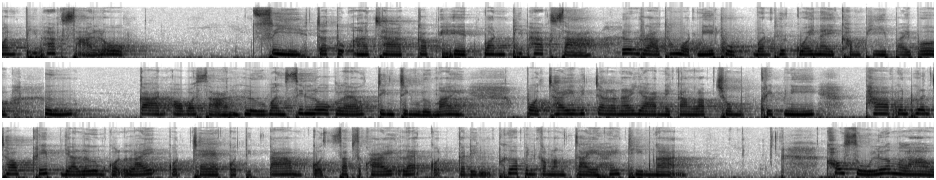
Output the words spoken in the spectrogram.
วันพิพากษาโลก 4. จตุอาชากับเหตุวันพิพากษา เรื่องราวทั้งหมดนี้ถูกบันทึกไว้ในคัมภีร์ไบเบิลถึงการอวสานหรือวันสิ้นโลกแล้วจริง ๆ หรือไม่ โปรดใช้วิจารณญาณในการรับชมคลิปนี้ ถ้าเพื่อนๆชอบคลิปอย่าลืมกดไลค์ กดแชร์ กดติดตาม กด Subscribe และกดกระดิ่งเพื่อเป็นกำลังใจให้ทีมงาน เข้าสู่เรื่องราว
